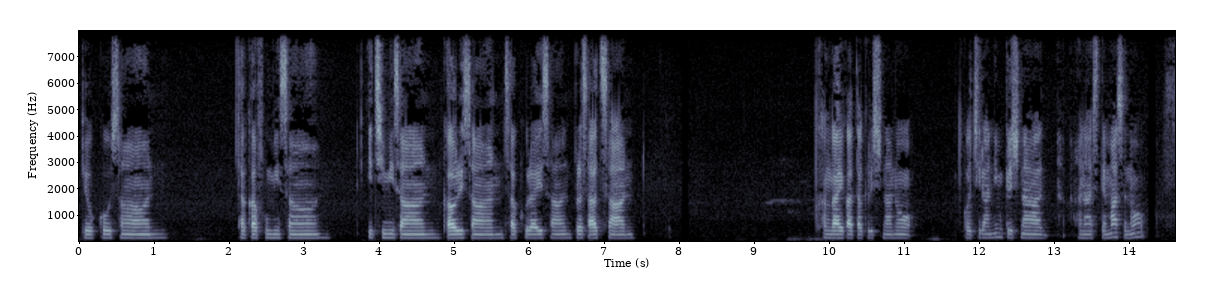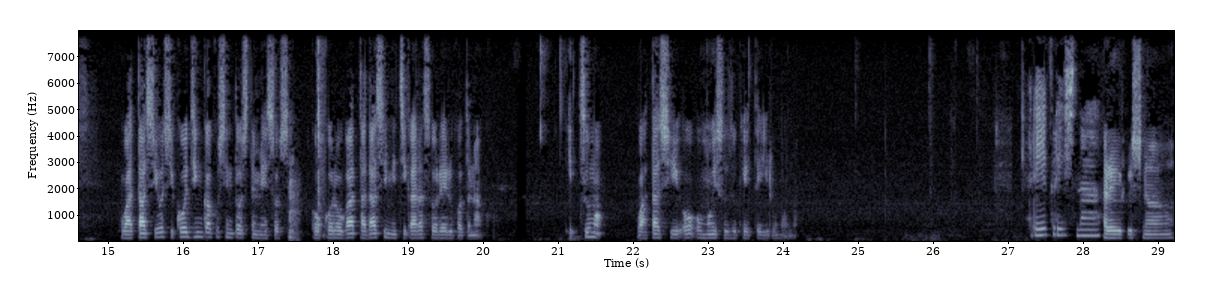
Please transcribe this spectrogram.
京子さん、高文さん、一味さん、香織さん、桜井さん、プラサーさん、考え方、クリュナの、こちらにもクリュナ話してますの。私を思考人格心として瞑想し、心が正しい道からそれることなく、いつも私を思い続けているもの。ハレークリシナ。ハレークリシナ。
